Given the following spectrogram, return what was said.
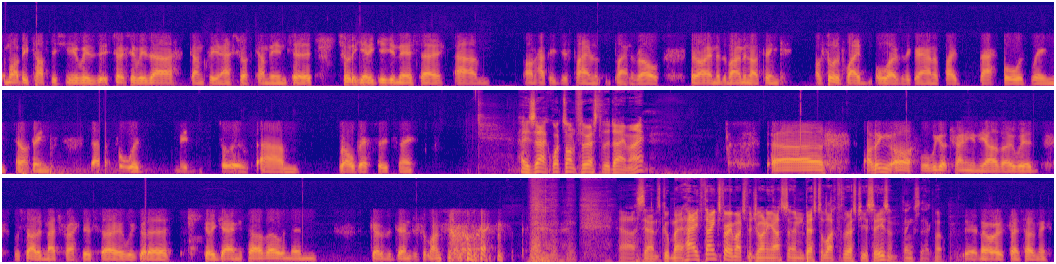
it might be tough this year with especially with uh, Dunkley and Ashcroft coming in to sort of get a gig in there. So um, I'm happy just playing playing the role that I am at the moment. I think I've sort of played all over the ground. I've played back, forward, wing, and I think that forward mid sort of um, role best suits me. Hey Zac, what's on for the rest of the day, mate? Uh, I think oh well, we got training in the Arvo. we we've started match practice, so we've got a go to game Savo and then go to the dentist at lunchtime. uh, sounds good, mate. Hey, thanks very much for joining us and best of luck for the rest of your season. Thanks, Zac. Yeah, no worries. Thanks for having me.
